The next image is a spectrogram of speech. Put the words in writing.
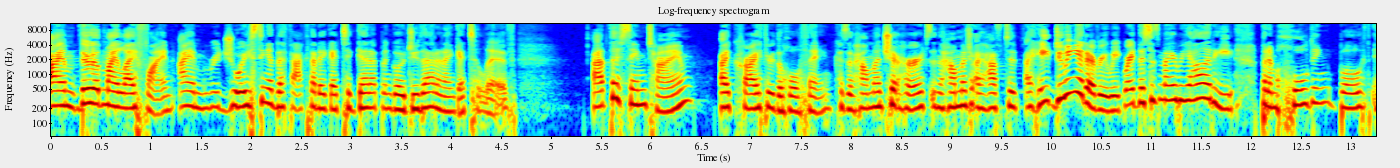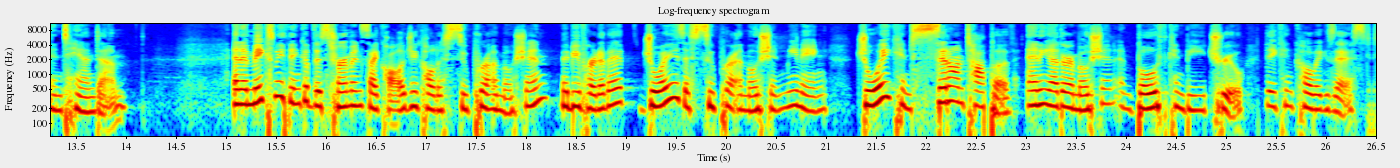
I'm, they're my lifeline. I am rejoicing at the fact that I get to get up and go do that and I get to live. At the same time, I cry through the whole thing because of how much it hurts and how much I have to, I hate doing it every week, right? This is my reality, but I'm holding both in tandem. And it makes me think of this term in psychology called a supra emotion. Maybe you've heard of it. Joy is a supra emotion, meaning joy can sit on top of any other emotion and both can be true. They can coexist.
